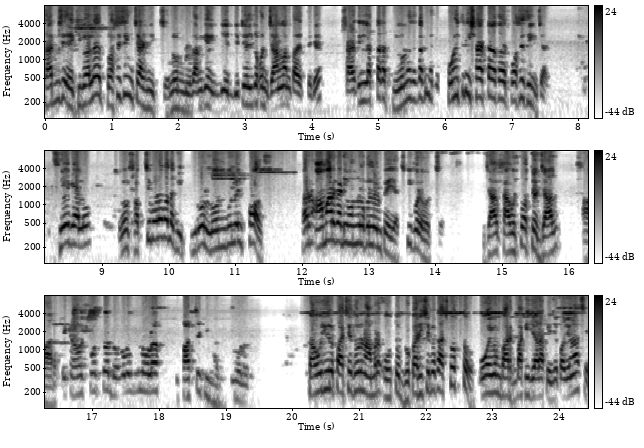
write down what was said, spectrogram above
সার্ভিস কি বলে প্রসেসিং চার্জ নিচ্ছে লোনগুলো আমি ডিটেল যখন জানলাম তাদের থেকে সাড়ে তিন লাখ টাকা লোনের টাকা নাকি? পঁয়ত্রিশ হাজার টাকা তাদের প্রসেসিং চার্জ সে গেল এবং সবচেয়ে বড় কথা কি? পুরো লোনগুলোই ফলস কারণ আমার গাড়ি অন্য লোকের লোন পেয়ে যাচ্ছে কি করে হচ্ছে? জাল কাগজপত্রের জাল আর এই কাগজপত্র ডকুমেন্টগুলো ওরা পাচ্ছে কীভাবে? কি কাগজগুলো পাচ্ছে ধরুন আমরা ও তো ব্রোকার হিসেবে কাজ করতো ও এবং বাকি যারা পেজে কজন আছে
